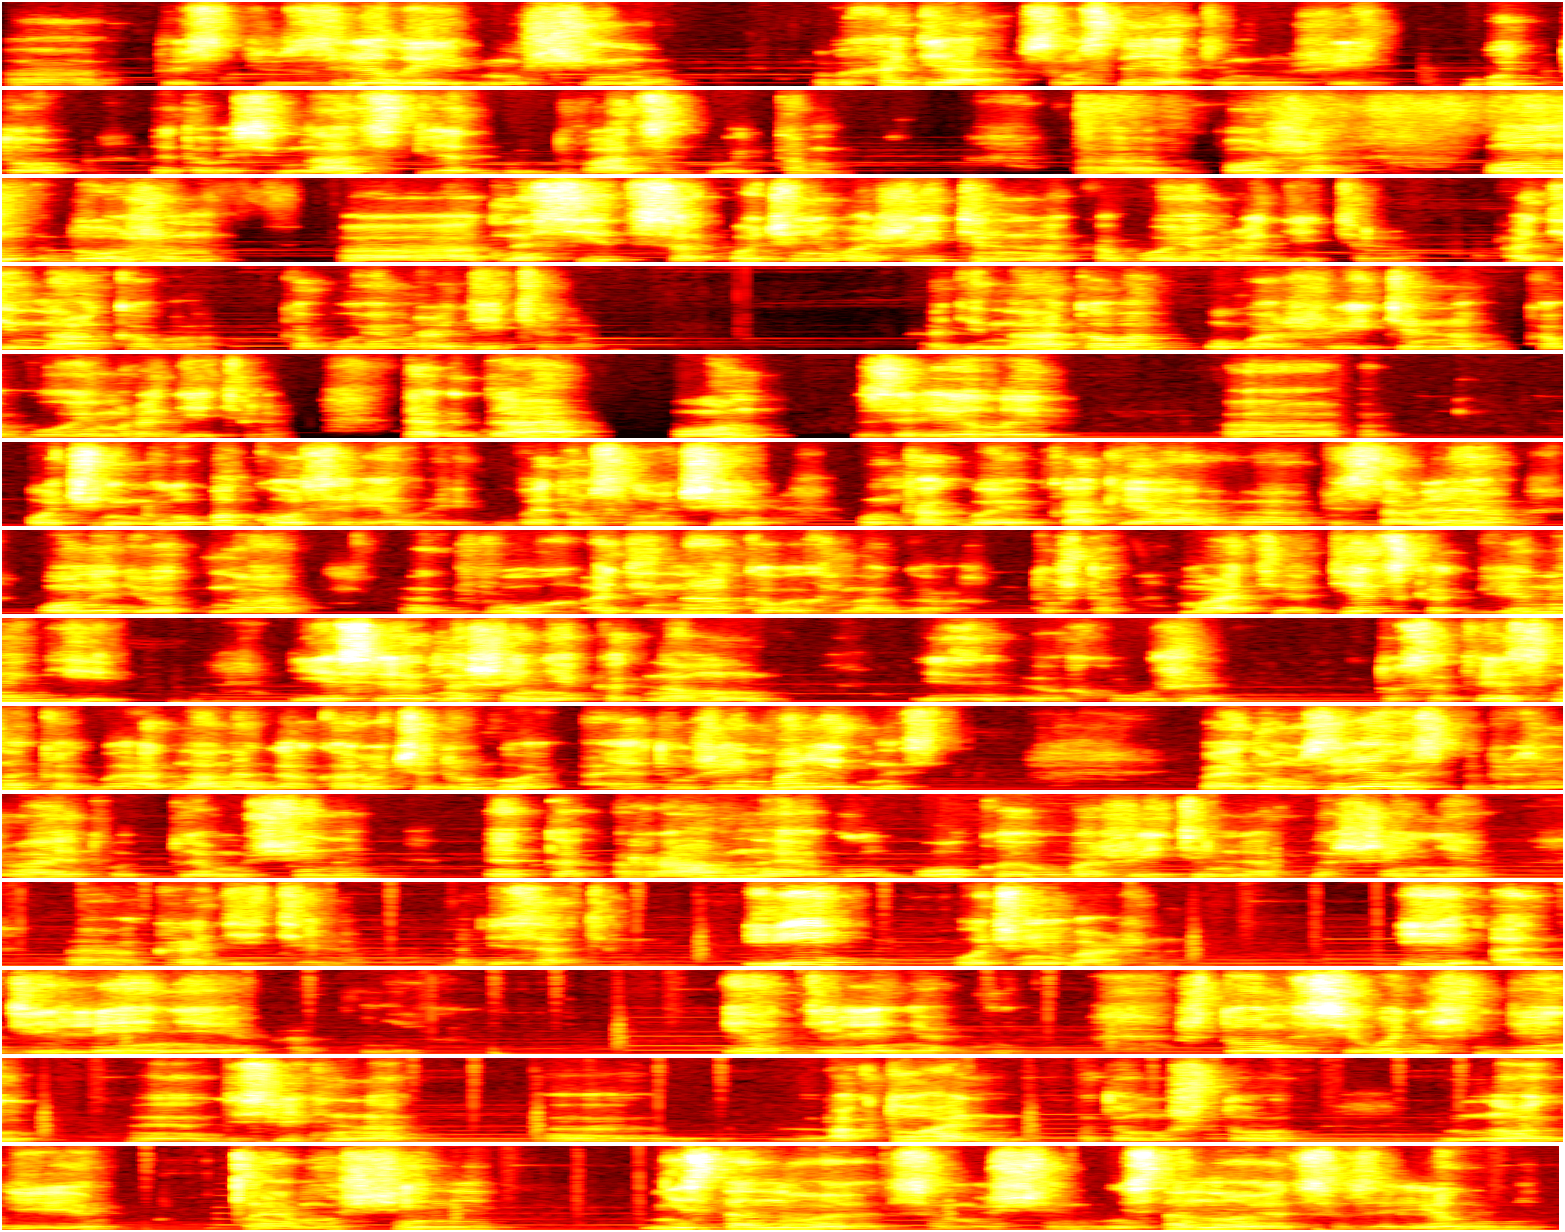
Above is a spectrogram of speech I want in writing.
Э, то есть зрелый мужчина, выходя в самостоятельную жизнь, будь то это 18 лет, будет 20, будет там э, позже, он должен э, относиться очень уважительно к обоим родителям, одинаково к обоим родителям одинаково уважительно к обоим родителям. Тогда он зрелый, а, очень глубоко зрелый. В этом случае он как бы, как я э, представляю, он идет на двух одинаковых ногах. То, что мать и отец как две ноги. Если отношение к одному э, хуже, то, соответственно, как бы одна нога короче другой. А это уже инвалидность. Поэтому зрелость подразумевает вот для мужчины это равное, глубокое, уважительное отношение э, к родителям обязательно. И, очень важно, и отделение от них. И отделение от них. Что на сегодняшний день э, действительно э, актуально, потому что многие э, мужчины не становятся мужчинами, не становятся зрелыми,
